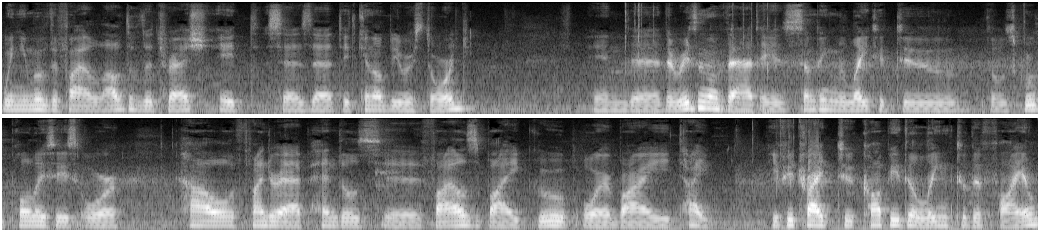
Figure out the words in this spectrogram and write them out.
when you move the file out of the trash it says that it cannot be restored and uh, the reason of that is something related to those group policies or how Finder app handles uh, files by group or by type. If you try to copy the link to the file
